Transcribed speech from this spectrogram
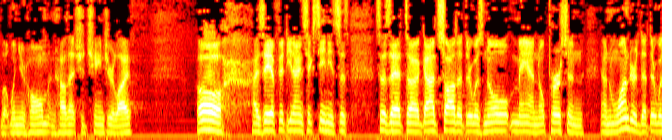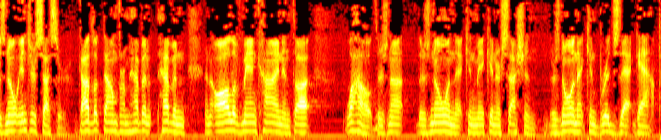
but when you're home and how that should change your life. Oh, Isaiah 59:16 he says says that uh, God saw that there was no man, no person, and wondered that there was no intercessor. God looked down from heaven, heaven and all of mankind and thought, "Wow, there's not, there's no one that can make intercession. There's no one that can bridge that gap."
